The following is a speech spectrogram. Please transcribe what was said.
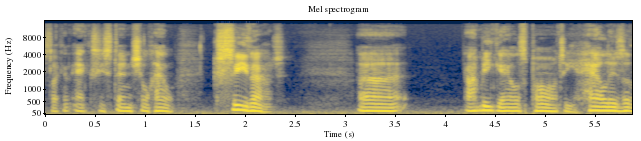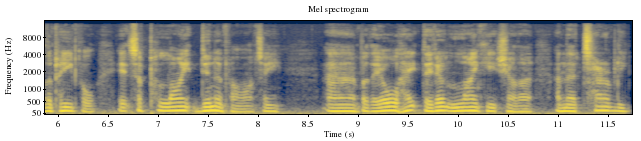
It's like an existential hell. See that. Uh, Abigail's Party. Hell is other people. It's a polite dinner party, uh, but they all hate. They don't like each other, and they're terribly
